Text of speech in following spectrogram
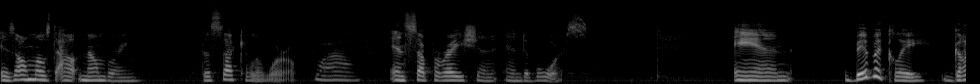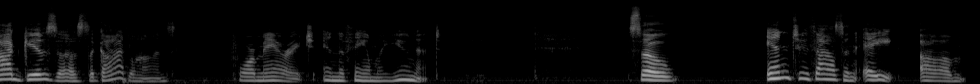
is almost outnumbering the secular world Wow. in separation and divorce. And biblically, God gives us the guidelines for marriage in the family unit. So in 2008, um,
